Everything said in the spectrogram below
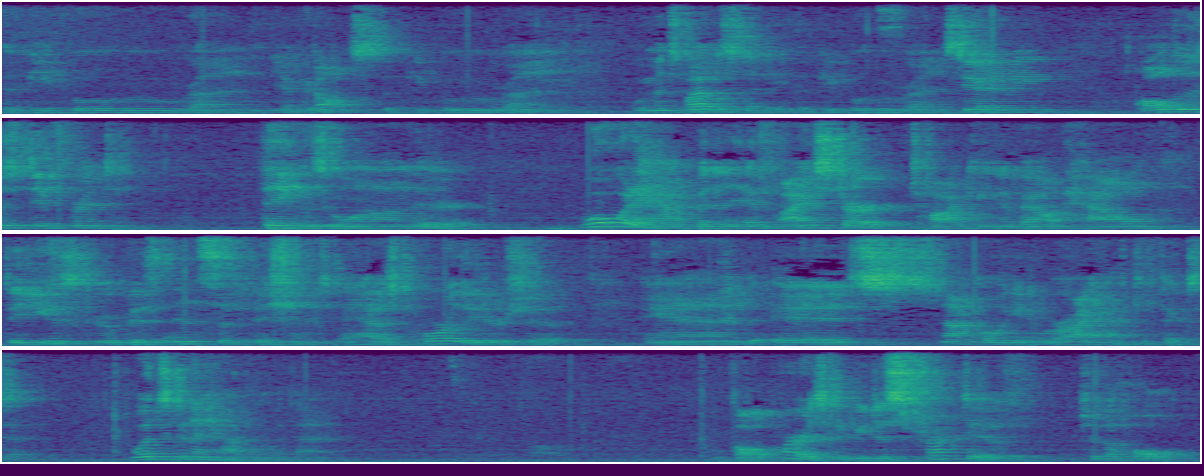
the people who run young adults, the people who run women's Bible study, the people who run, see what I mean? All those different things going on there. What would happen if I start talking about how the youth group is insufficient, it has poor leadership, and it's not going anywhere, I have to fix it? What's going to happen with that? Fall apart. It's going to be destructive to the whole.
